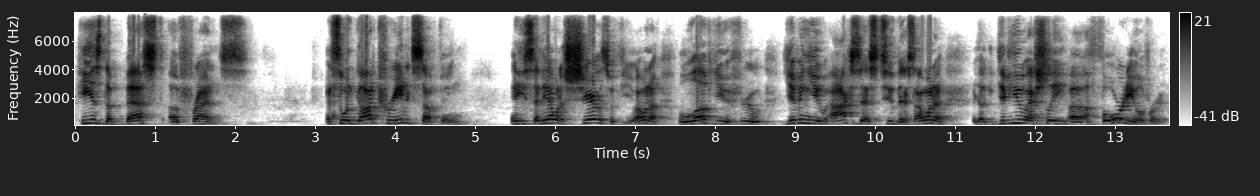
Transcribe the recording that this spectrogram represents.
He is the best of friends. And so when God created something, and He said, Hey, I want to share this with you. I want to love you through giving you access to this. I want to give you actually uh, authority over it.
